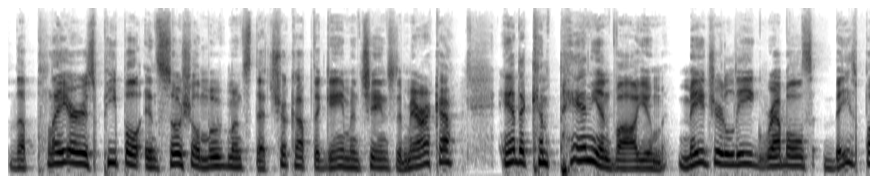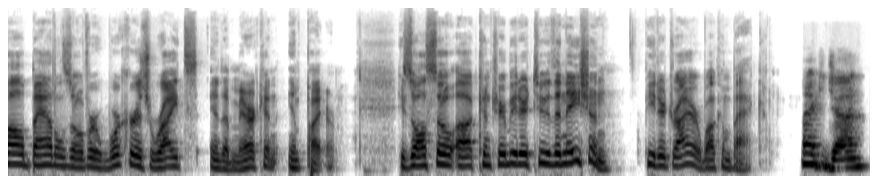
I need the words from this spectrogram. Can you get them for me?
the players, people, and social movements that shook up the game and changed America, and a companion volume, Major League Rebels Baseball Battles Over Workers' Rights and American Empire. He's also a contributor to The Nation. Peter Dreier, welcome back. Thank you, John.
